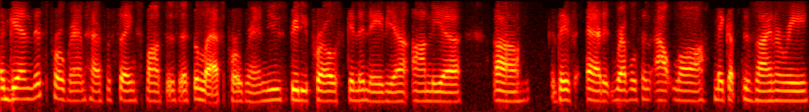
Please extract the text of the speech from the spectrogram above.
Again, this program has the same sponsors as the last program, Muse Beauty Pro, Skindinavia, Omnia. Uh, they've added Rebels and Outlaw, Makeup Designery,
